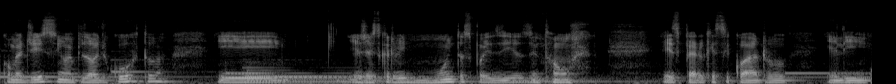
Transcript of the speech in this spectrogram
Como eu disse, um episódio curto e eu já escrevi muitas poesias, então espero que esse quadro ele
